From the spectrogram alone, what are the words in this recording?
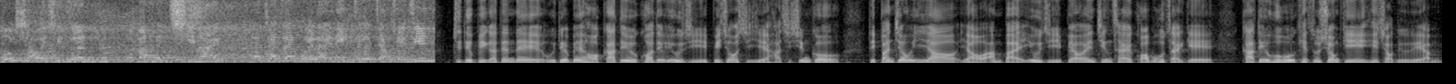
国小的时阵，我们很期待大家再回来领这个奖学金。这场毕业典礼为着要让家长看到幼儿平常时的学习成果，在颁奖以后，也有安排幼儿表演精彩的歌舞才艺，家长纷纷摕出相机翕相留念。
